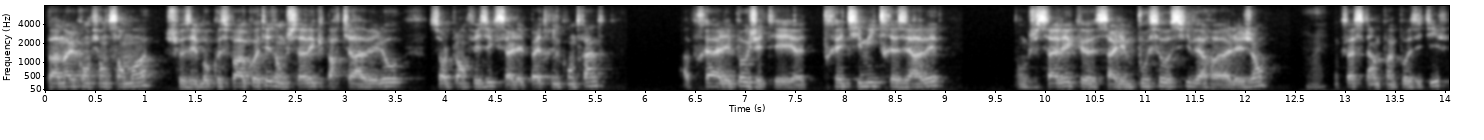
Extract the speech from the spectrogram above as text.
pas mal confiance en moi. Je faisais beaucoup de sport à côté, donc je savais que partir à vélo, sur le plan physique, ça allait pas être une contrainte. Après, à l'époque, j'étais euh, très timide, très réservé. Donc, je savais que ça allait me pousser aussi vers euh, les gens. Donc, ça, c'était un point positif.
